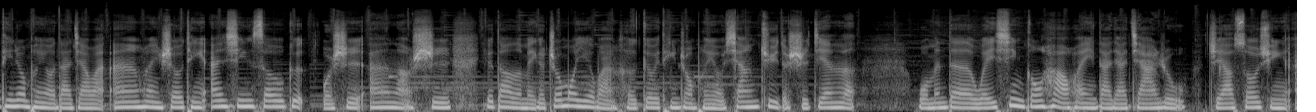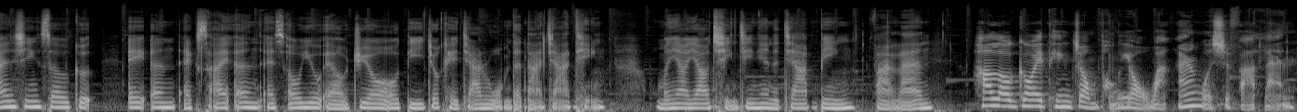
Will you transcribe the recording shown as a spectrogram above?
听众朋友，大家晚安，欢迎收听安心 So Good，我是安安老师。又到了每个周末夜晚和各位听众朋友相聚的时间了。我们的微信公号欢迎大家加入，只要搜寻安心 So Good。A N X I N S O U L G O O D 就可以加入我们的大家庭。我们要邀请今天的嘉宾法兰。Hello，各位听众朋友，晚安，我是法兰。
